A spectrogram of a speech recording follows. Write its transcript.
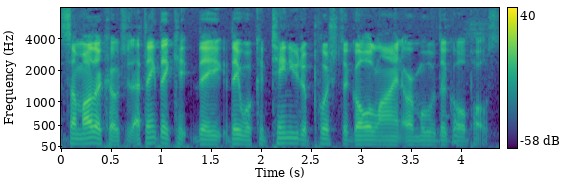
some other coaches, I think they they they will continue to push the goal line or move the goalposts.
